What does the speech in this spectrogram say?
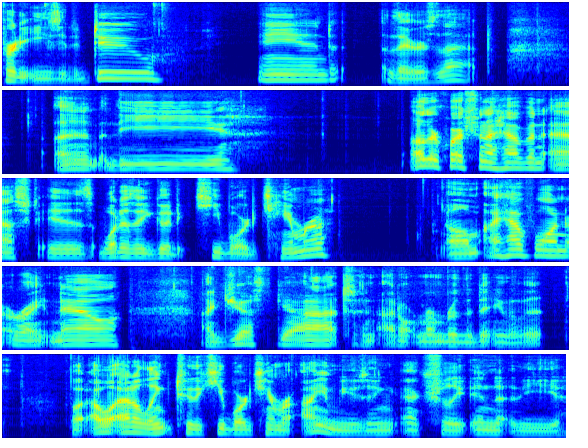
pretty easy to do and there's that. Um, the other question I have been asked is what is a good keyboard camera? Um, I have one right now I just got, and I don't remember the name of it, but I will add a link to the keyboard camera I am using actually in the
